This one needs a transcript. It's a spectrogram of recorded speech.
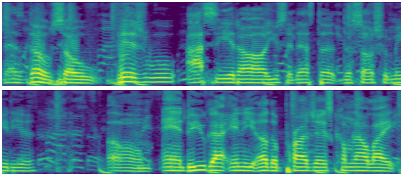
That's dope. So visual, I see it all. You said that's the the social media. Um, and do you got any other projects coming out? Like,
